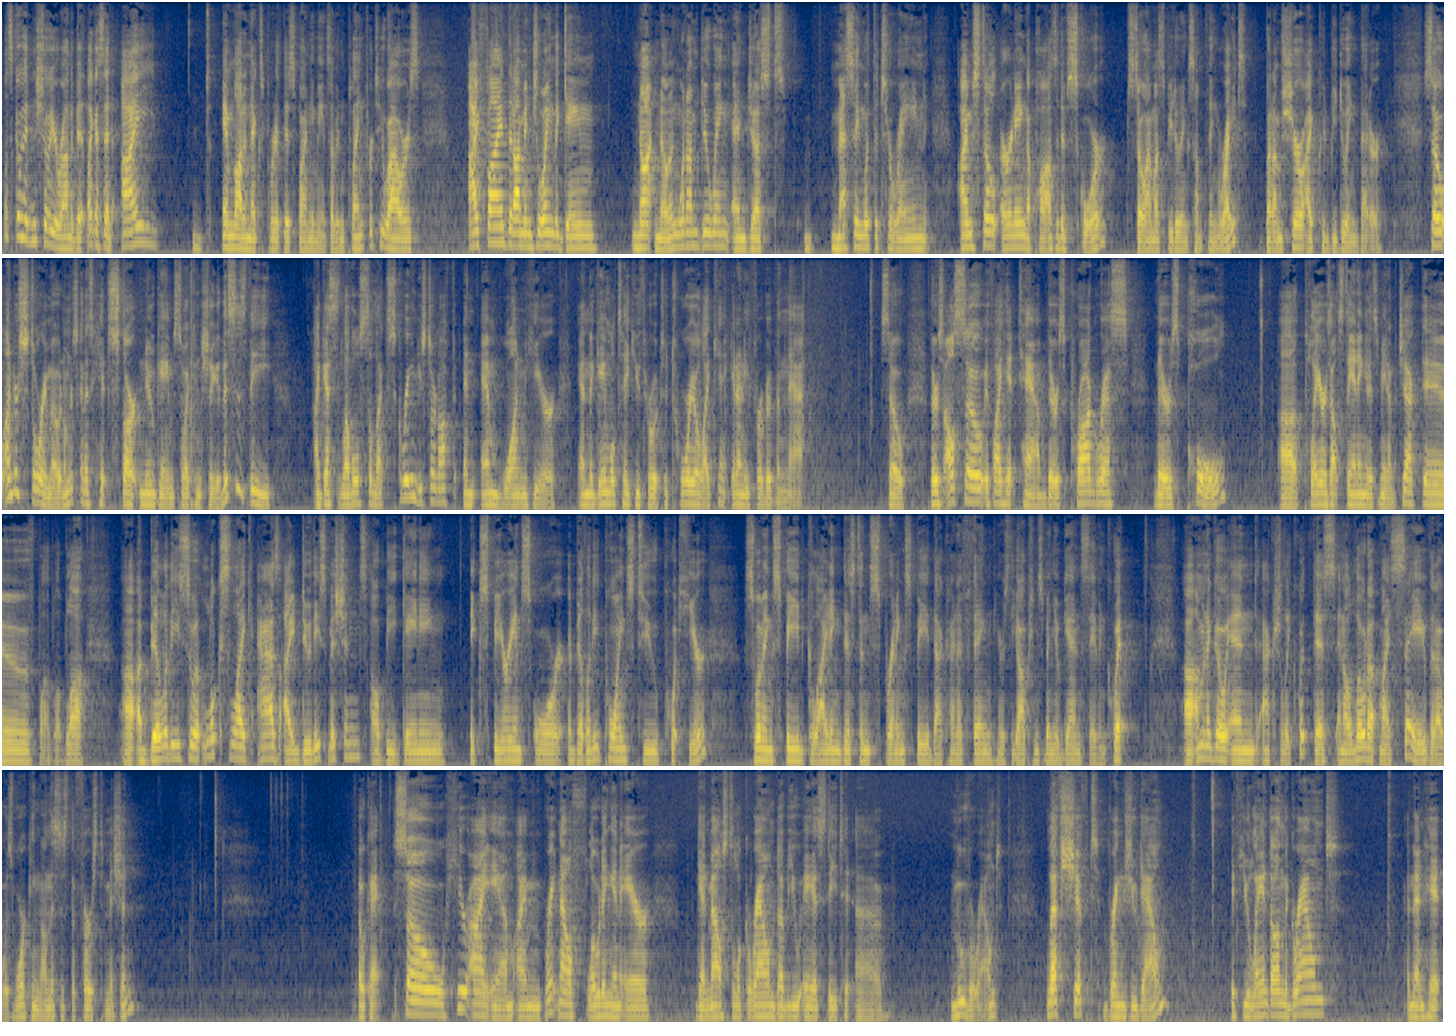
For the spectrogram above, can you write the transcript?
Let's go ahead and show you around a bit. Like I said, I am not an expert at this by any means. I've been playing for two hours. I find that I'm enjoying the game not knowing what I'm doing and just messing with the terrain. I'm still earning a positive score, so I must be doing something right, but I'm sure I could be doing better. So under story mode, I'm just going to hit start new game so I can show you. This is the I guess, level select screen. You start off in M1 here, and the game will take you through a tutorial. I can't get any further than that. So there's also, if I hit tab, there's progress, there's poll, uh, players outstanding in its main objective, blah, blah, blah. Uh, abilities, so it looks like as I do these missions, I'll be gaining experience or ability points to put here swimming speed, gliding distance, sprinting speed, that kind of thing. Here's the options menu again, save and quit. Uh, I'm going to go and actually quit this, and I'll load up my save that I was working on. This is the first mission. Okay, so here I am. I'm right now floating in air. Again, mouse to look around, WASD to uh, move around. Left shift brings you down. If you land on the ground and then hit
